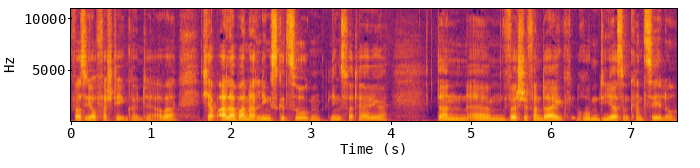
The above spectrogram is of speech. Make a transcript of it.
was ich auch verstehen könnte. Aber ich habe Alaba nach links gezogen, Linksverteidiger. Dann ähm, Virgil van Dijk, Ruben Diaz und Cancelo.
